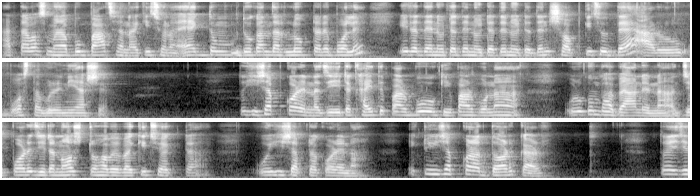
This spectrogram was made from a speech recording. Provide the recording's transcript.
আর তাবাসুমার আব্বু বাঁচে না, কিছু না। একদম দোকানদার লোকটারে বলে, এটা দেন, ওইটা দেন ওইটা দেন ওইটা দেন সব কিছু দেয় আর বস্তা ভরে নিয়ে আসে। তো হিসাব করে না যে এটা খাইতে পারব কি পারব না। ওরকমভাবে আনে না যে পরে যেটা নষ্ট হবে বা কিছু একটা, ওই হিসাবটা করে না। একটু হিসাব করার দরকার। তো এই যে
